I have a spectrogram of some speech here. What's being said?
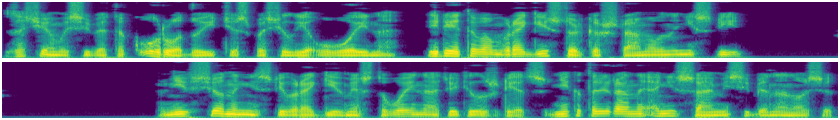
«Зачем вы себя так уродуете?» — спросил я у воина. Или это вам враги столько шрамов нанесли?» «Не все нанесли враги вместо воина», — ответил жрец. «Некоторые раны они сами себе наносят».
